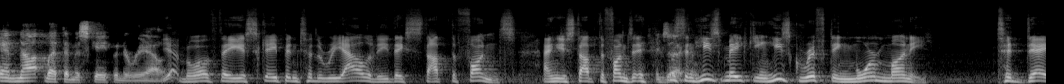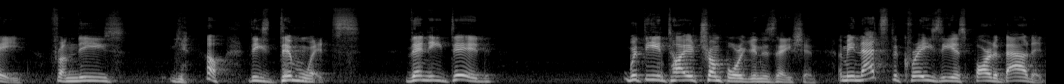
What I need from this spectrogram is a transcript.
and not let them escape into reality. Yeah, but well, if they escape into the reality, they stop the funds, and you stop the funds. Eh, exactly. Listen, he's making, he's grifting more money today from these, you know, these dimwits than he did with the entire Trump organization. I mean, that's the craziest part about it.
